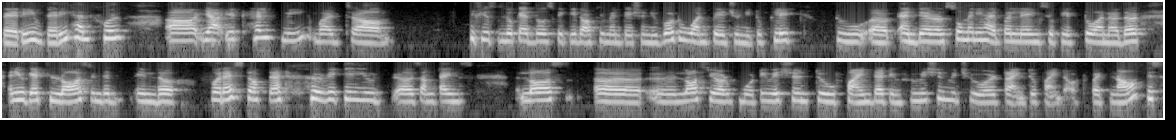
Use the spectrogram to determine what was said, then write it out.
very very helpful. Uh, yeah, it helped me, but um, if you look at those wiki documentation, you go to one page, you need to click to, uh, and there are so many hyperlinks. You click to another, and you get lost in the in the forest of that wiki. You uh, sometimes lost uh, uh, lost your motivation to find that information which you were trying to find out. But now this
